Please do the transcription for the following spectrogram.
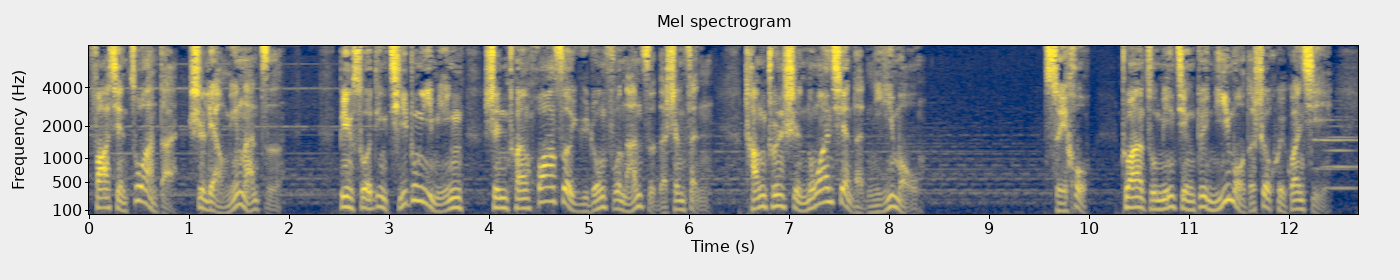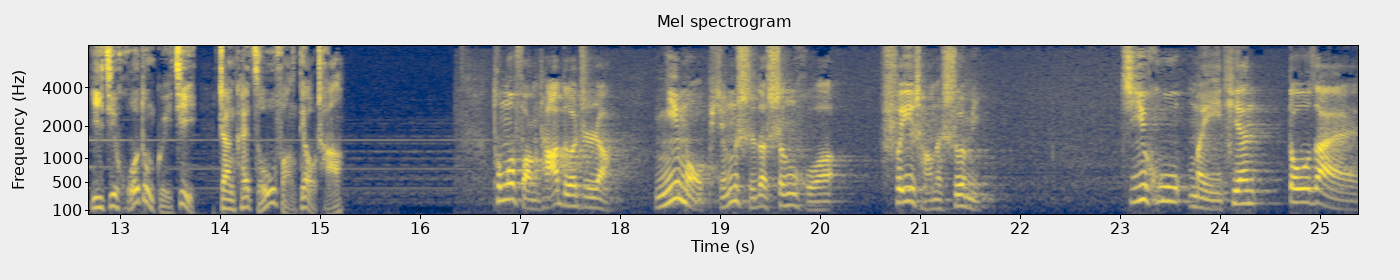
发现作案的是两名男子，并锁定其中一名身穿花色羽绒服男子的身份——长春市农安县的倪某。随后，专案组民警对倪某的社会关系以及活动轨迹展开走访调查。通过访查得知啊，倪某平时的生活非常的奢靡，几乎每天都在。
